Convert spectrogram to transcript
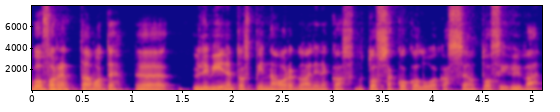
Goforen tavoite yli 15 pinnan orgaaninen kasvu tuossa koko luokassa on tosi hyvä,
